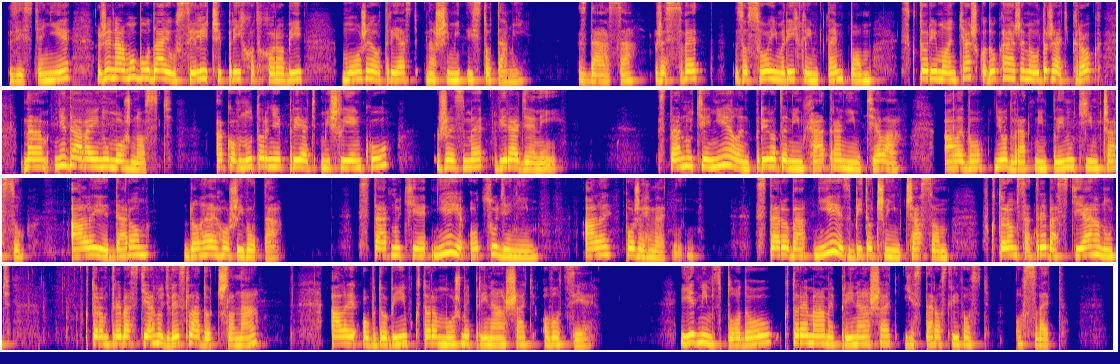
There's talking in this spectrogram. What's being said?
Zistenie, že nám ubúdajú sily či príchod choroby, môže otriasť našimi istotami. Zdá sa, že svet so svojím rýchlým tempom, s ktorým len ťažko dokážeme udržať krok, nám nedáva inú možnosť, ako vnútorne prijať myšlienku, že sme vyradení. Starnutie nie je len prirodzeným chátraním tela alebo neodvratným plynutím času, ale je darom dlhého života. Starnutie nie je odsudením, ale požehnaním. Staroba nie je zbytočným časom, v ktorom sa treba stiahnuť ktorom treba stiahnuť veslá do člna, ale obdobím, v ktorom môžeme prinášať ovocie. Jedným z plodov, ktoré máme prinášať, je starostlivosť o svet.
